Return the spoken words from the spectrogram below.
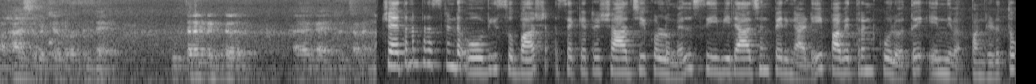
മഹാശിവക്ഷേത്രത്തിന്റെ ഉത്തരക്കെട്ട് ക്ഷേത്രം president O V Subhash secretary Shaji Kollumal C V Rajan Peringadi Pavithran Koolothu എന്നിവർ പങ്കെടുത്തു.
